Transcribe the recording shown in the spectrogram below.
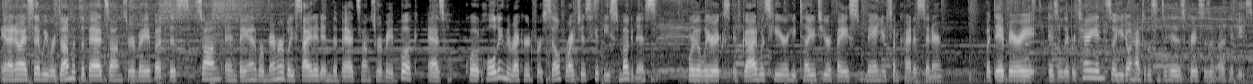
And I know I said we were done with the Bad Song Survey, but this song and band were memorably cited in the Bad Song Survey book as, quote, holding the record for self righteous hippie smugness for the lyrics, If God was here, he'd tell you to your face, man, you're some kind of sinner. But Dave Barry is a libertarian, so you don't have to listen to his criticism of hippies.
